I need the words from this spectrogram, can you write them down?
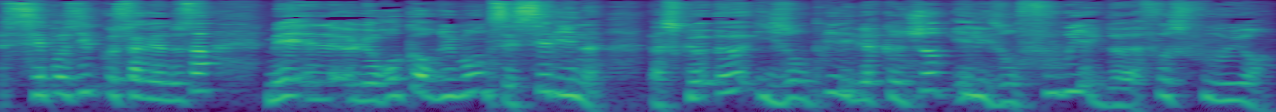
C'est possible que ça vienne de ça, mais le, le record du monde, c'est Céline. Parce que eux, ils ont pris les Birkenstock et ils les ont fourris avec de la fausse fourrure.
